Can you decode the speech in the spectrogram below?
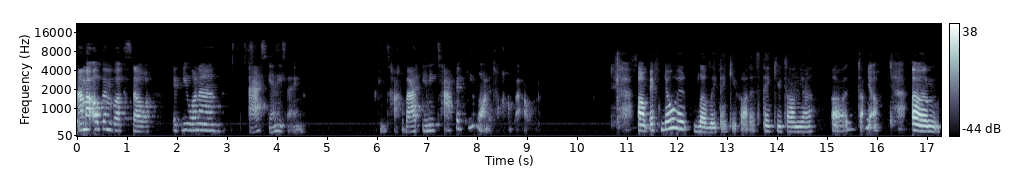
I'm an open book, so if you wanna ask anything you can talk about any topic you want to talk about. Um, if no one, lovely, thank you, Goddess. Thank you, Tanya. Uh, Tanya. Um,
